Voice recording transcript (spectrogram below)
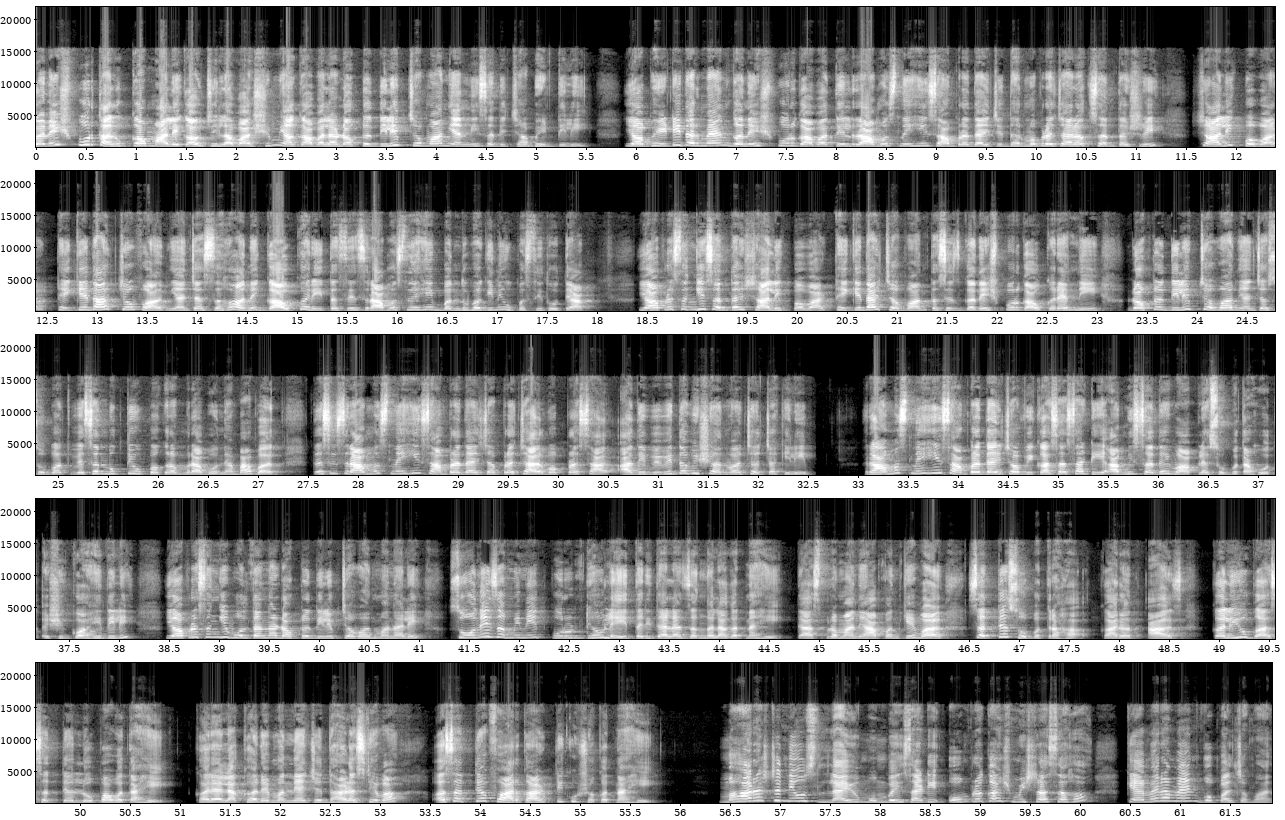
गणेशपूर तालुका मालेगाव जिल्हा वाशिम या गावाला डॉक्टर दिलीप चव्हाण यांनी सदिच्छा भेट दिली. या भेटीदरम्यान गणेशपूर गावातील रामस्नेही संप्रदायाचे धर्मप्रचारक संतश्री शालिक पवार ठेकेदार चव्हाण यांच्यासह अनेक गावकरी तसेच रामस्नेही बंधू भगिनी उपस्थित होत्या. याप्रसंगी संत शालिक पवार ठेकेदार चव्हाण तसेच गणेशपूर गावकऱ्यांनी डॉक्टर दिलीप चव्हाण यांच्यासोबत व्यसनमुक्ती उपक्रम राबवण्याबाबत तसेच रामस्नेही संप्रदायाचा प्रचार व प्रसार आदी विविध विषयांवर चर्चा केली. रामस्नेही संप्रदायाच्या विकासासाठी आम्ही सदैव आपल्यासोबत आहोत अशी ग्वाही दिली. या प्रसंगी बोलताना डॉक्टर दिलीप चव्हाण म्हणाले सोने जमिनीत पुरून ठेवले तरी त्याला जंग लागत नाही. त्याचप्रमाणे आपण केवळ सत्य सोबत राहा कारण आज कलियुगात सत्य लोपावत आहे. खऱ्याला खरे म्हणण्याचे धाडस ठेवा असत्य फार काळ टिकू शकत नाही. महाराष्ट्र न्यूज लाईव्ह मुंबईसाठी ओमप्रकाश मिश्रासह कॅमेरामॅन गोपाल चव्हाण.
